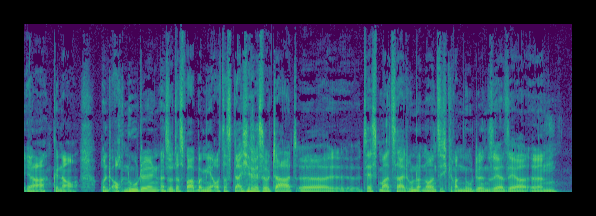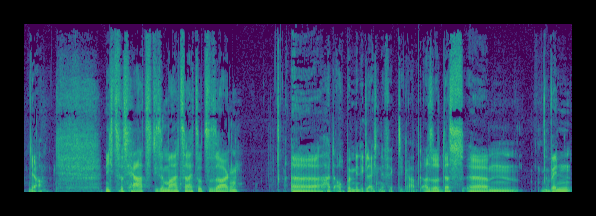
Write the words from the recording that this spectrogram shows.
Ja, genau. Und auch Nudeln, also das war bei mir auch das gleiche Resultat. Äh, Testmahlzeit 190 Gramm Nudeln, sehr, sehr, ähm, ja, nichts fürs Herz, diese Mahlzeit sozusagen. Äh, hat auch bei mir die gleichen Effekte gehabt. Also das ähm, wenn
